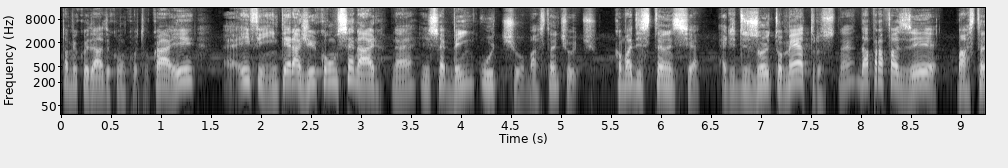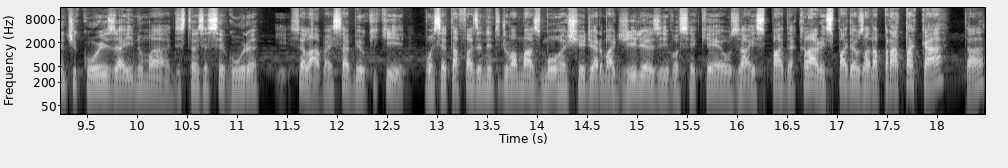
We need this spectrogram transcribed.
Tome cuidado com cutucar aí. É, enfim, interagir com o cenário, né? Isso é bem útil, bastante útil como a distância é de 18 metros, né? Dá para fazer bastante coisa aí numa distância segura. E, sei lá, vai saber o que, que você tá fazendo dentro de uma masmorra cheia de armadilhas e você quer usar a espada. Claro, a espada é usada para atacar, tá?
